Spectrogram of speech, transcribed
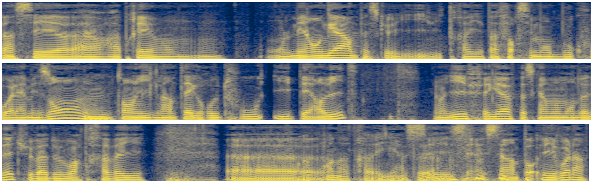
Enfin, c'est, euh, alors après, on, on le met en garde parce qu'il travaillait pas forcément beaucoup à la maison. mais En Mm. même temps, il intègre tout hyper vite. Et on dit, fais gaffe parce qu'à un moment donné, tu vas devoir travailler. Euh, Faut apprendre à travailler un peu. c'est- c'est important. Et voilà,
